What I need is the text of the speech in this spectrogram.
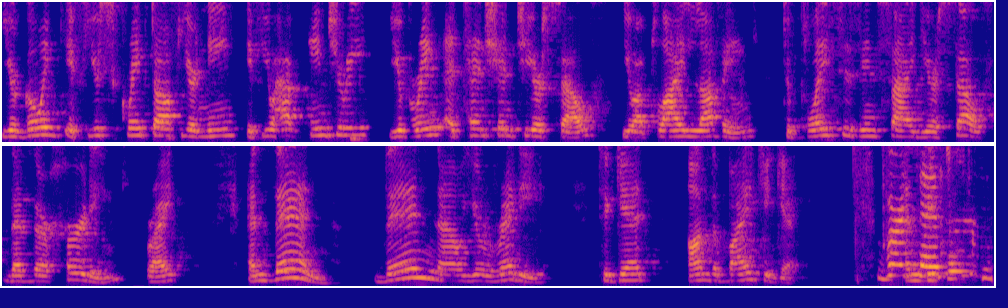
You're going if you scraped off your knee, if you have injury, you bring attention to yourself, you apply loving to places inside yourself that they're hurting, right? And then then now you're ready to get on the bike again. Versus before-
